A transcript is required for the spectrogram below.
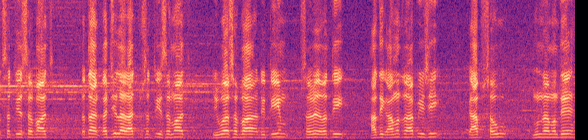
ક્ષત્રિય સમાજ તથા કચ્છ જિલ્લા રાજપૂત ક્ષત્રિય સમાજ યુવા સભાની ટીમ સર્વે વતી હાર્દિક આમંત્રણ આપીએ છીએ કે આપ સૌ મુન્દ્રા મધ્યે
